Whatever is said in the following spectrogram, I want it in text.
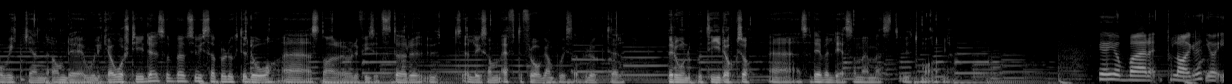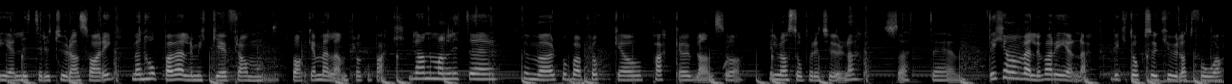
och vilken, om det är olika årstider så behövs vissa produkter då snarare och det finns ett större ut, liksom efterfrågan på vissa produkter beroende på tid också. Eh, så det är väl det som är mest utmanande. Jag jobbar på lagret. Jag är lite returansvarig men hoppar väldigt mycket fram och tillbaka mellan plock och pack. Ibland är man lite humör på att bara plocka och packa och ibland så vill man stå på returerna. Så att eh, det kan vara väldigt varierande, vilket också är kul att få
